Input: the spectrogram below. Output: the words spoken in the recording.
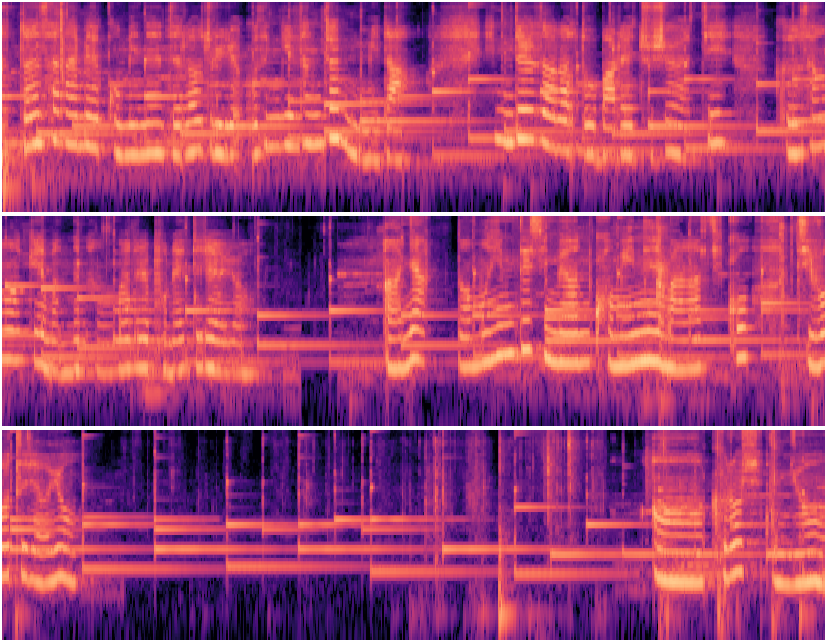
어떤 사람의 고민을 들어주려고 생긴 상점입니다. 힘들더라도 말해주셔야지 그 상황에 맞는 악마를 보내드려요. 만약 너무 힘드시면 고민을 말하시고 지워드려요. 아, 그러시군요.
